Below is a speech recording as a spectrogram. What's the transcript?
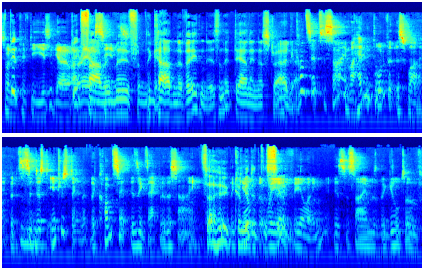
250 years ago A bit are far removed from the Garden of Eden, isn't it? Down in Australia, The concept's the same. I hadn't thought of it this way, but it's just interesting that the concept is exactly the same. So who the committed guilt that the we sin? are feeling is the same as the guilt of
